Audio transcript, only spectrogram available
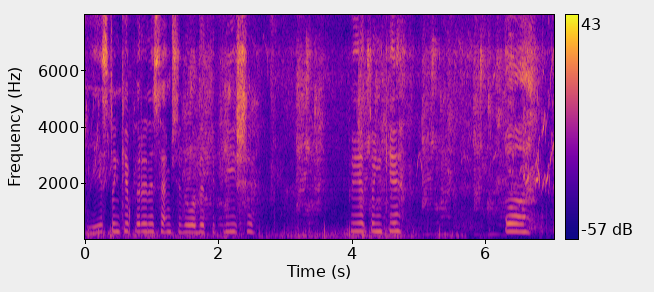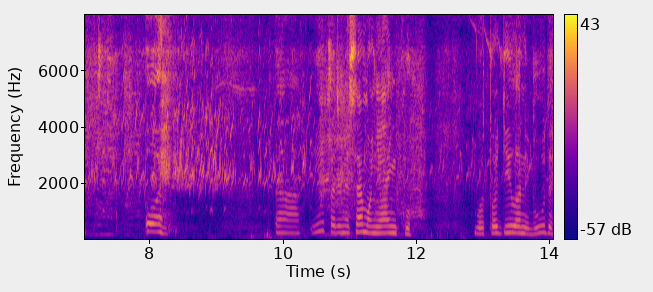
Їстоньки перенесемо сюди, де тепліше. Питоньки. О. Ой. Так, і перенесемо няньку, бо то діла не буде.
